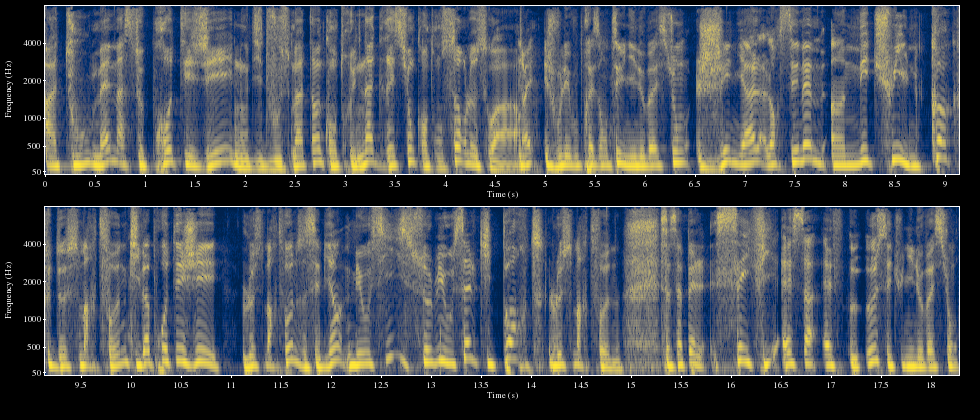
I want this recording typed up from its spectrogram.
à tout, même à se protéger, nous dites-vous ce matin, contre une agression quand on sort le soir. Ouais, je voulais vous présenter une innovation géniale. Alors c'est même un étui, une coque de smartphone qui va protéger le smartphone, ça c'est bien, mais aussi celui ou celle qui porte le smartphone. Ça s'appelle Safety, S-A-F-E-E, c'est une innovation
